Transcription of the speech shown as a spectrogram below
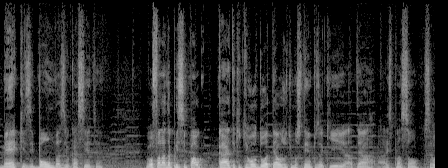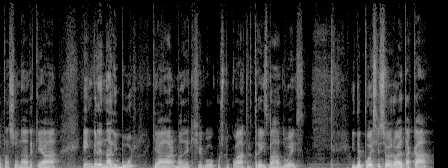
Mechs e bombas e o cacete, né? Eu vou falar da principal carta aqui que rodou até os últimos tempos aqui, até a, a expansão ser rotacionada, que é a Engrenalibur, que é a arma, né, que chegou, custo 4, 3 2. E depois que o seu herói atacar,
